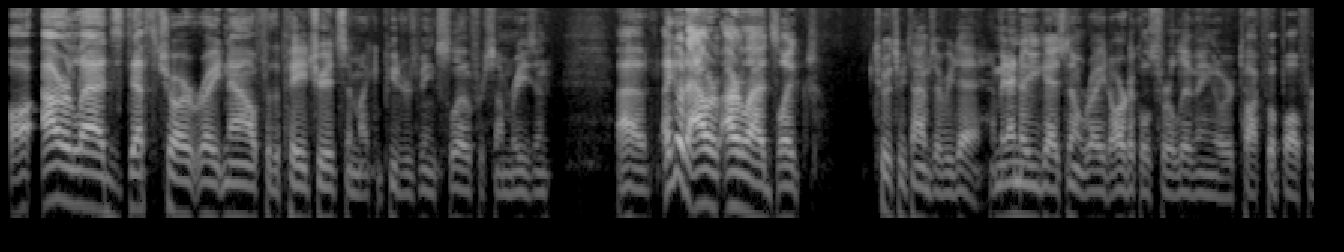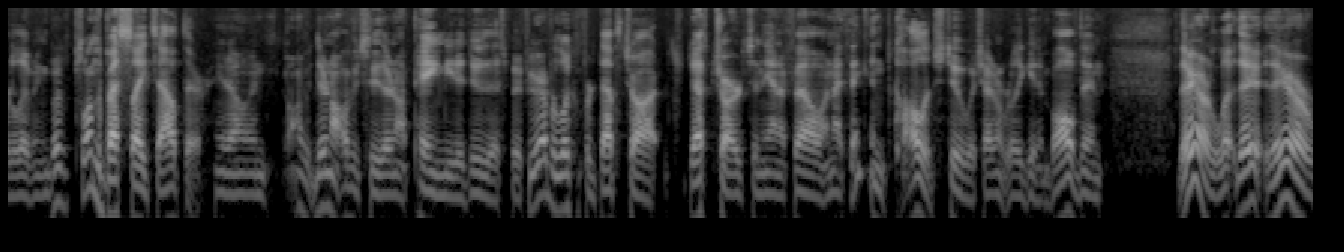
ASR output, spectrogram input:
uh, Ourlads depth chart right now for the Patriots and my computer's being slow for some reason. Uh, I go to our Ourlads like two or three times every day. I mean, I know you guys don't write articles for a living or talk football for a living, but it's one of the best sites out there, you know. And they're not obviously they're not paying me to do this, but if you're ever looking for depth chart depth charts in the NFL, and I think in college too, which I don't really get involved in, they are they they are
